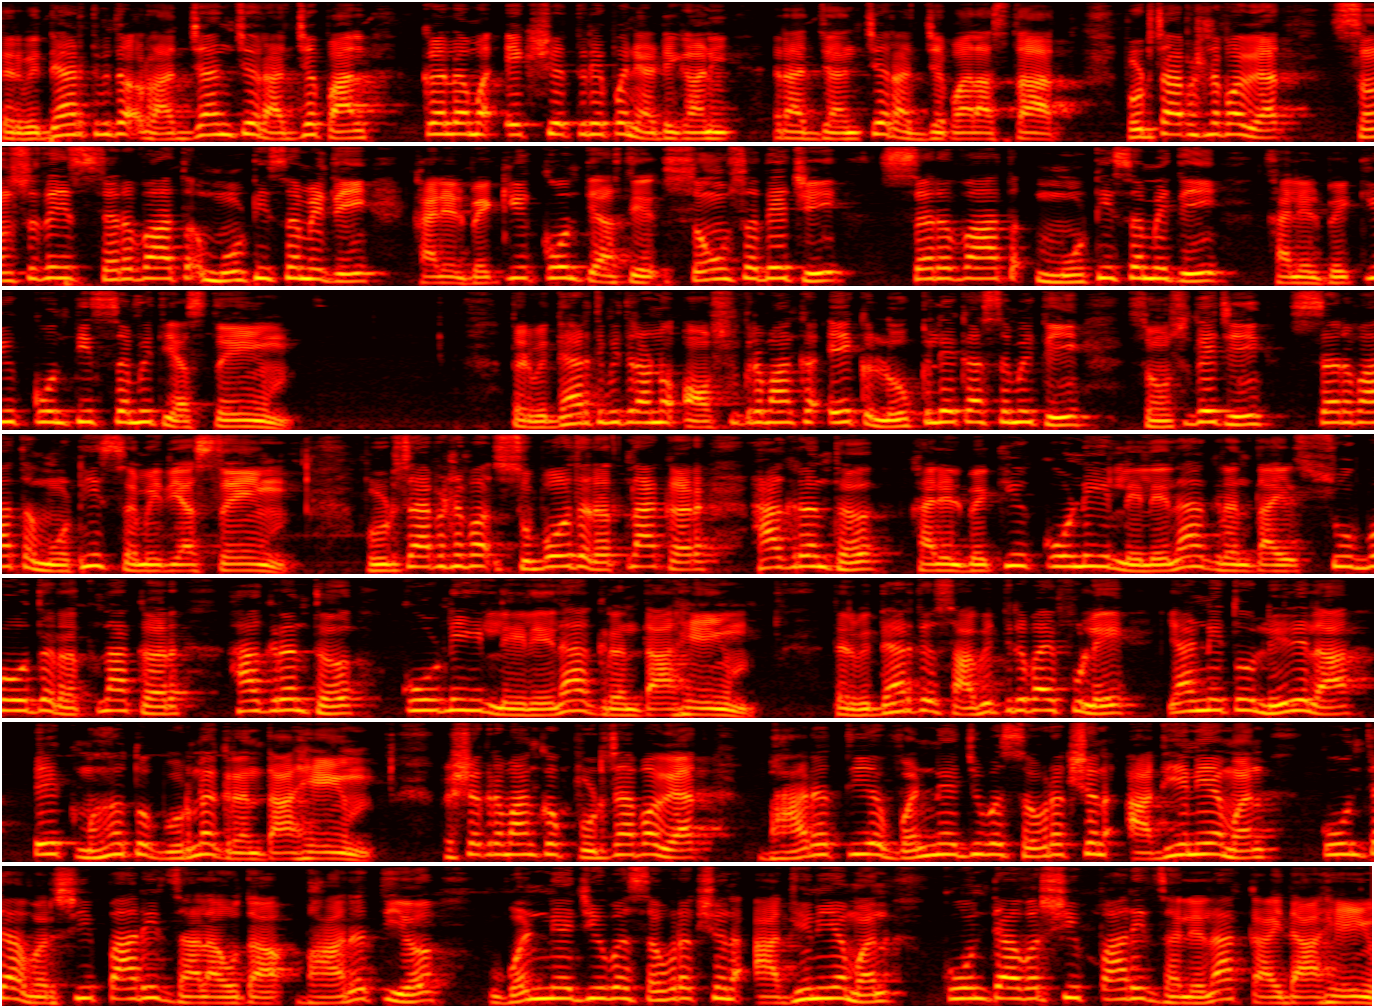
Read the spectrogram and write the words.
तर विद्यार्थी मित्र राज्यांचे राज्यपाल कलम एकशे त्रेपन्न या ठिकाणी राज्यांचे राज्यपाल असतात. पुढचा प्रश्न पाहूयात. संसदेची सर्वात मोठी समिती खालीलपैकी कोणती असते? संसदेची सर्वात मोठी समिती खालीलपैकी कोणती समिती असते? तर विद्यार्थी मित्रांनो ऑप्शन क्रमांक एक लोकलेखा समिती संसदेची सर्वात मोठी समिती असते. पुढचा प्रश्न सुबोध रत्नाकर हा ग्रंथ खालीलपैकी कोणी लिहिलेला ग्रंथ आहे? सुबोध रत्नाकर हा ग्रंथ कोणी लिहिलेला ग्रंथ आहे? तर विद्यार्थी सावित्रीबाई फुले यांनी तो लिहिलेला एक महत्त्वपूर्ण ग्रंथ आहे. प्रश्न क्रमांक पुढचा पाहूयात. भारतीय वन्यजीव संरक्षण अधिनियमन कोणत्या वर्षी पारित झाला होता? भारतीय वन्यजीव संरक्षण अधिनियमन कोणत्या वर्षी पारित झालेला कायदा आहे?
